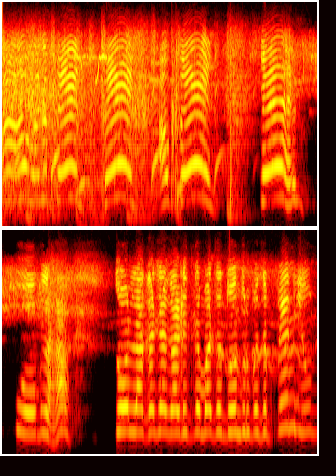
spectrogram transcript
आओ माझं पेन पेन आओ पेन पेन. बोबला दोन लाखाच्या गाडीतलं माझं दोन रुपयाचं पेन घेऊन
